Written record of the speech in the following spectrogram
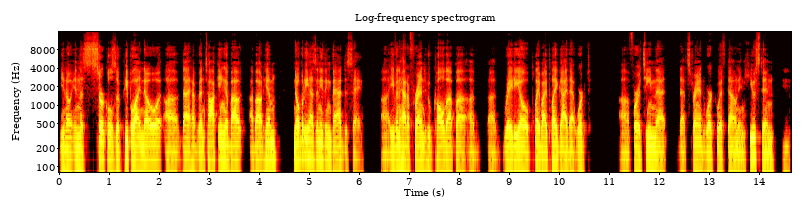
you know in the circles of people I know uh, that have been talking about about him, nobody has anything bad to say. Uh, even had a friend who called up a, a, a radio play-by-play guy that worked uh, for a team that that Strand worked with down in Houston, Mm.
